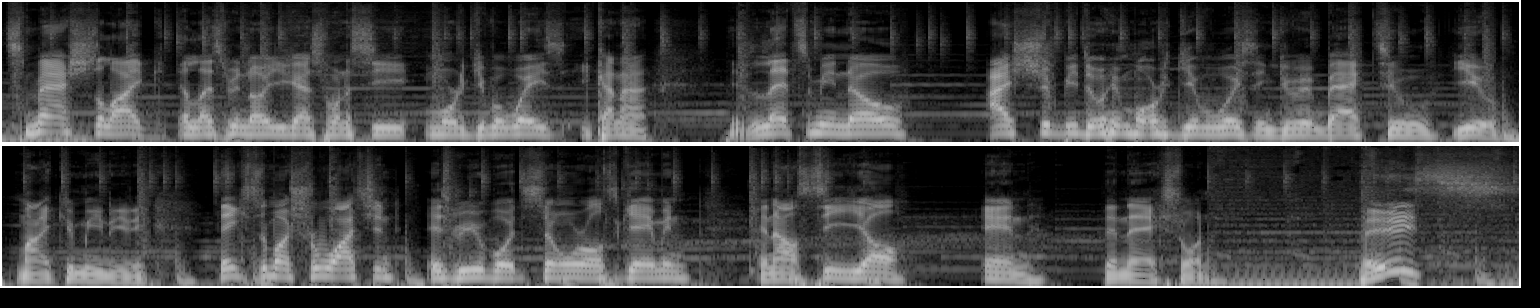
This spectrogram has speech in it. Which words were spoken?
smash the like. It lets me know you guys want to see more giveaways. It kind of lets me know I should be doing more giveaways and giving back to you, my community. Thanks so much for watching. It's been your boy, Seven Worlds Gaming, and I'll see y'all in the next one. Peace.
